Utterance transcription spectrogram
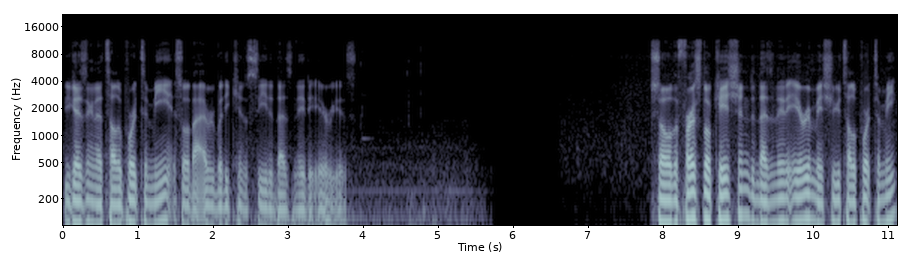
you guys are gonna teleport to me so that everybody can see the designated areas. So the first location, the designated area, make sure you teleport to me.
